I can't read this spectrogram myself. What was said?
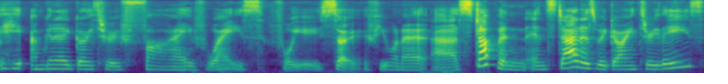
I'm going to go through five ways for you. So if you want to uh, stop and, and start as we're going through these,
